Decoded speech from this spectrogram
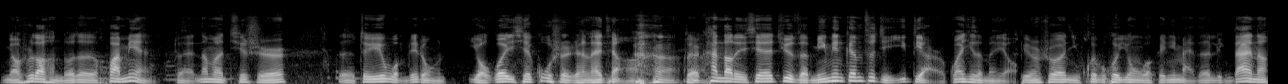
描述到很多的画面。对，那么其实呃，对于我们这种有过一些故事的人来讲啊，对，看到的一些句子明明跟自己一点儿关系都没有，比如说你会不会用我给你买的领带呢？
